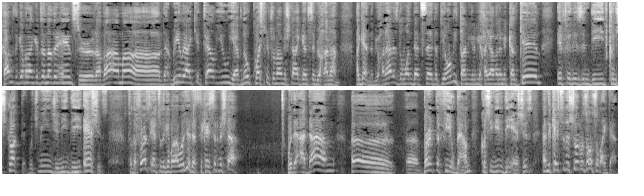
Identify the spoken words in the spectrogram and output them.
Comes the Gemara and gives another answer, Rava Amar, that really I can tell you, you have no question from our Mishnah against Rabbi Hanan. Again, Rabbi Hanan is the one that said that the only time you're going to be hayav and mikalkel if it is indeed constructive, which means you need the ashes. So the first answer the Gemara was, yeah, that's the case of the Mishnah. Where the Adam, uh, uh, burnt the field down because he needed the ashes, and the case of the short was also like that.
